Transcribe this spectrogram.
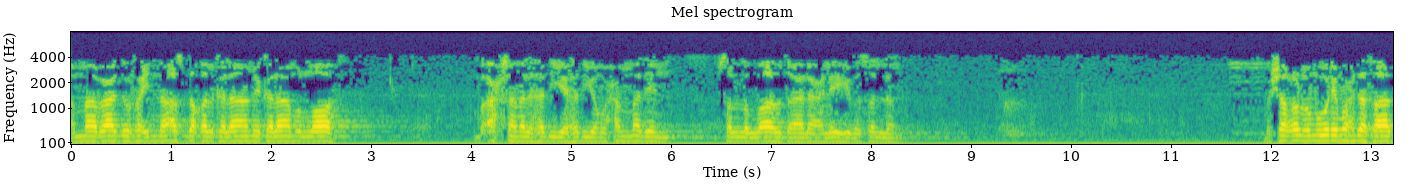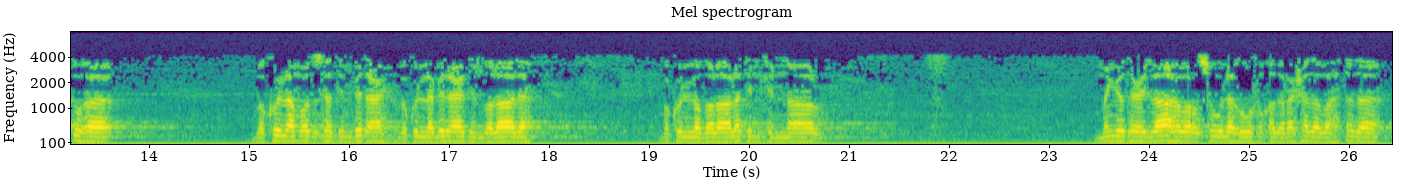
أما بعد فإن أصدق الكلام كلام الله وأحسن الهدي هدي محمد صلى الله تعالى عليه وسلم. وشر الأمور محدثاتها وكل مدسة بدعة وكل بدعة ضلالة وكل ضلالة في النار. من يدع الله ورسوله فقد رشد واهتدى.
